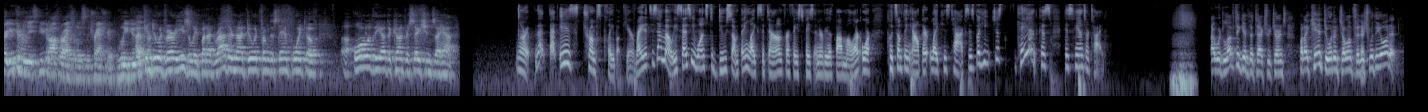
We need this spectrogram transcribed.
Sir, you can release, you can authorize the release of the transcript. Will you do that? I can sir? do it very easily, but I'd rather not do it from the standpoint of uh, all of the other conversations I have. All right, that, that is Trump's playbook here, right? It's his MO. He says he wants to do something like sit down for a face to face interview with Bob Mueller or put something out there like his taxes, but he just can't because his hands are tied. I would love to give the tax returns, but I can't do it until I'm finished with the audit.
